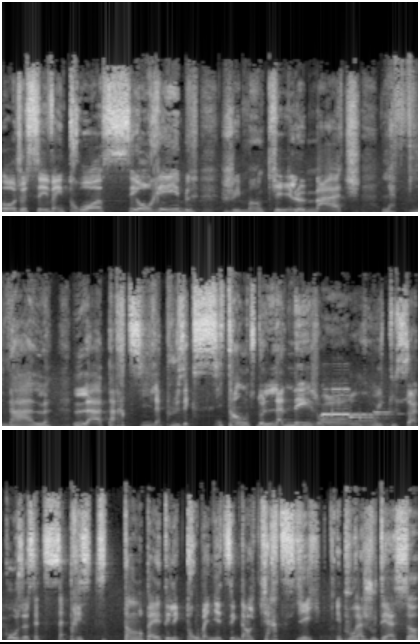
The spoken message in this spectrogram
Oh, je sais, 23, c'est horrible. J'ai manqué le match, la finale, la partie la plus excitante de l'année. genre. Oui, tout ça à cause de cette sapristi de tempête électromagnétique dans le quartier. Et pour ajouter à ça,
